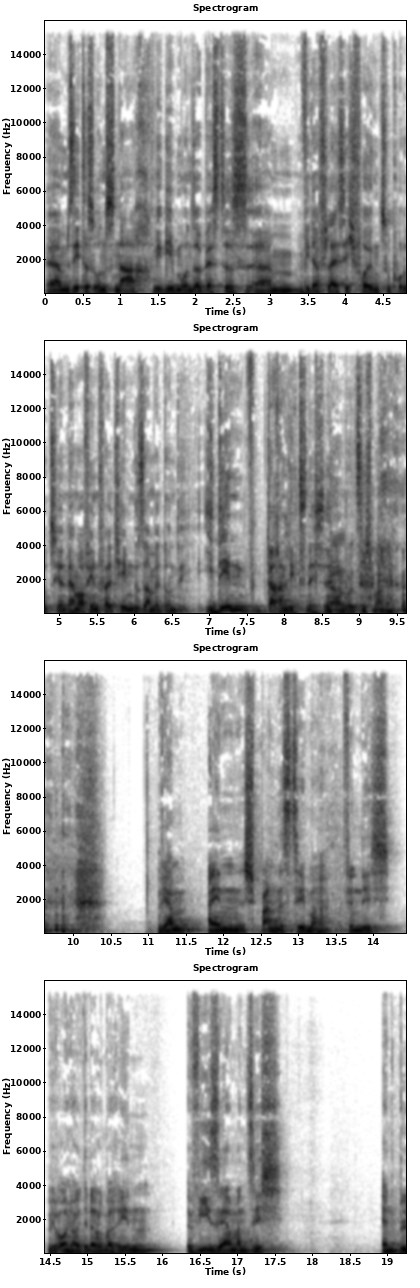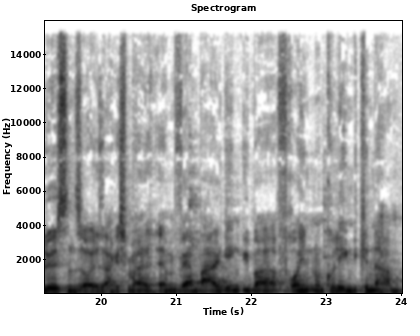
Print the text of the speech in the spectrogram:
Ähm, seht es uns nach. Wir geben unser Bestes, ähm, wieder fleißig Folgen zu produzieren. Wir haben auf jeden Fall Themen gesammelt und Ideen, daran liegt's nicht. Daran wird es nicht mangeln. Wir haben ein spannendes Thema, finde ich. Wir wollen heute darüber reden, wie sehr man sich entblößen soll, sage ich mal, ähm, verbal gegenüber Freunden und Kollegen, die Kinder haben.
